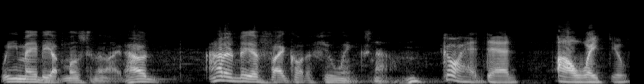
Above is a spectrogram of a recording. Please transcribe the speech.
We may be up most of the night. How'd, how'd it be if I caught a few winks now? Hmm? Go ahead, Dad. I'll wake you.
